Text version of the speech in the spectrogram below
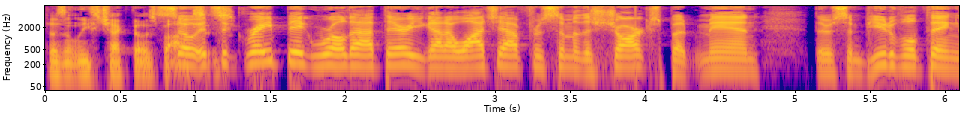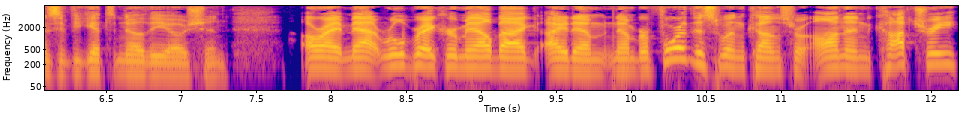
doesn't at least check those boxes. So it's a great big world out there. You got to watch out for some of the sharks, but man, there's some beautiful things if you get to know the ocean. All right, Matt, rule breaker mailbag item number four. This one comes from Anand Khatri,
